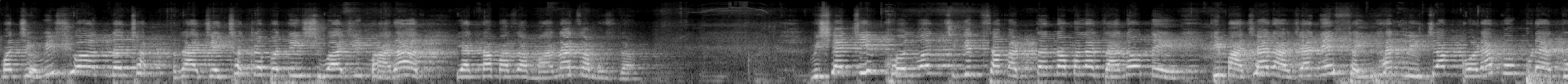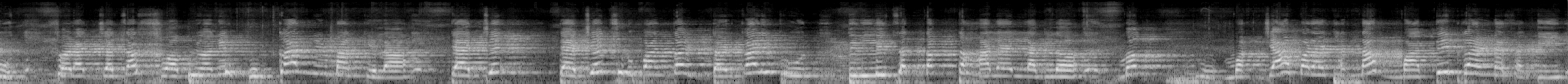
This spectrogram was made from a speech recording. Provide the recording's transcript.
म्हणजे विश्व अन्न छ- राजे छत्रपती शिवाजी महाराज यांना माझा मानाचा मुद्दा. विषयाची खोलवर चिकित्सा करताना मला जाणवते की माझ्या राजाने सह्याद्रीच्या कोड्याकोपड्यातून स्वराज्याचा स्वाभिमानी हुंकार केला. त्याचे त्याचेच रूपांतर तडकाळीत होऊन दिल्लीचं तख्त हालायला लागलं. मग ज्या मराठ्यांना मातीत घालण्यासाठी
